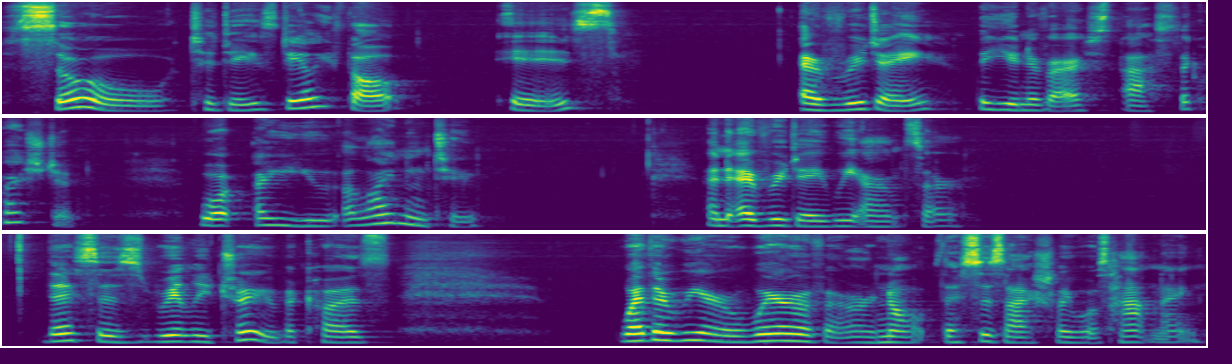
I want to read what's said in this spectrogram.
So today's daily thought is every day the universe asks the question, What are you aligning to? And every day we answer. This is really true because whether we are aware of it or not, this is actually what's happening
